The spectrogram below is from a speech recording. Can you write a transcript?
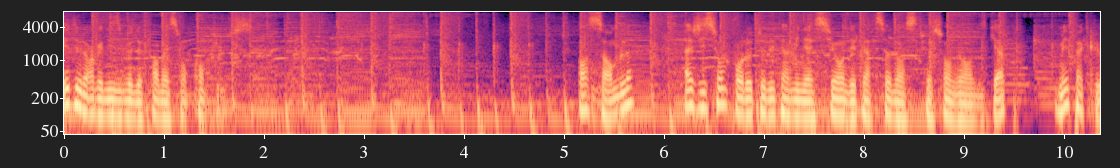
et de l'organisme de formation Campus. Ensemble, agissons pour l'autodétermination des personnes en situation de handicap, mais pas que.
